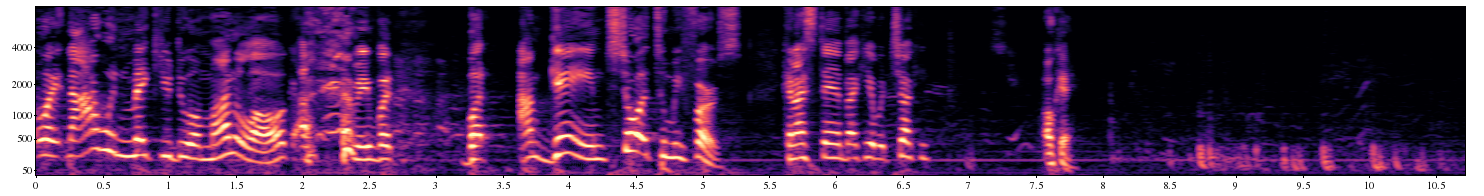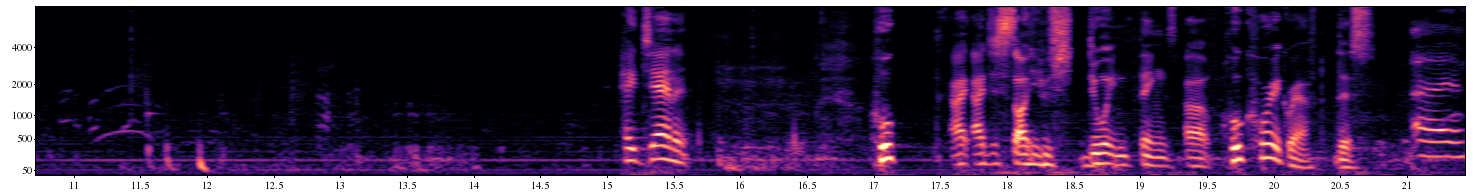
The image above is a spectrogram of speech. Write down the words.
wait. Now I wouldn't make you do a monologue. I mean, but, but I'm game. Show it to me first. Can I stand back here with Chuckii? Sure. Okay. Hey, Janet. Who? I, I just saw you sh- doing things. Uh, who choreographed this? Uh,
